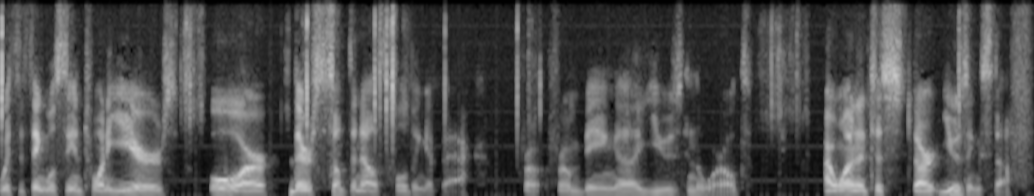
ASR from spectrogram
with the thing we'll see in 20 years, or there's something else holding it back from, from being uh, used in the world. I wanted to start using stuff.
